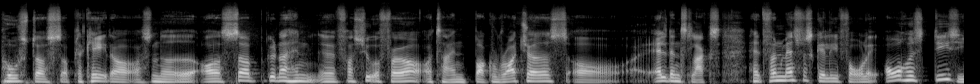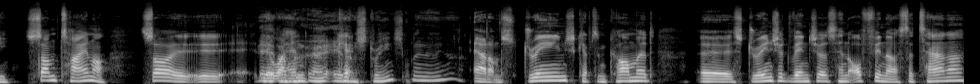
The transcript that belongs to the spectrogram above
posters og plakater og sådan noget. Og så begynder han øh, fra 47 at tegne Buck Rogers og alt den slags. Han får en masse forskellige forlag. Over hos DC, som tegner, så øh, øh, laver Adam, han... øh, Adam Strange, blandt andet. Adam Strange, Captain Comet, uh, Strange Adventures. Han opfinder Satana,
